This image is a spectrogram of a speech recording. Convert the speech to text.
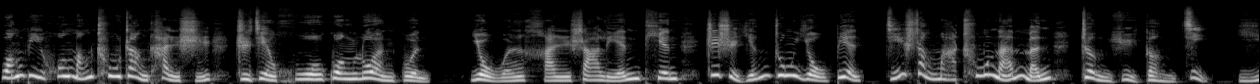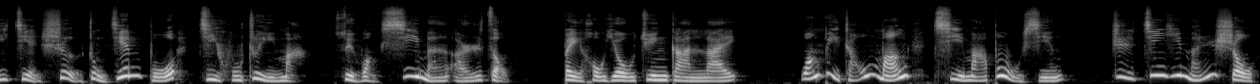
王弼慌忙出帐看时，只见火光乱滚。又闻喊杀连天，知是营中有变，即上马出南门，正欲耿继，一箭射中肩膊，几乎坠马，遂往西门而走。背后有军赶来，王弼着忙弃马步行，至金衣门首，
